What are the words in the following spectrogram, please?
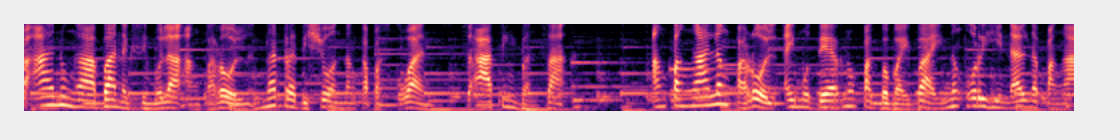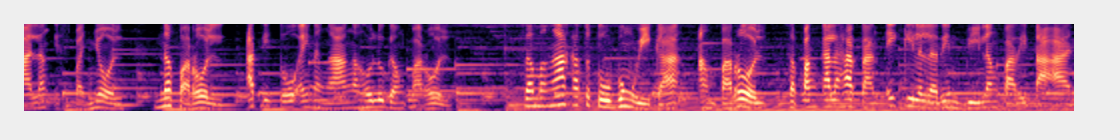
Paano nga ba nagsimula ang parol na tradisyon ng Kapaskuhan sa ating bansa? Ang pangalang parol ay modernong pagbabaybay ng orihinal na pangalang Espanyol na farol at ito ay nangangahulugang parol. Sa mga katutubong wika, ang parol sa pangkalahatan ay kilala rin bilang paritaan.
